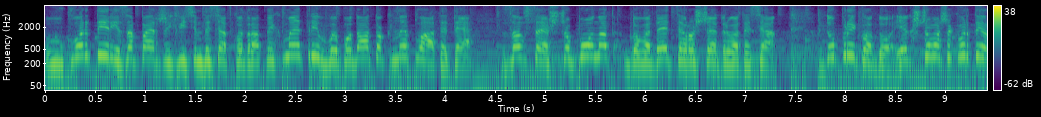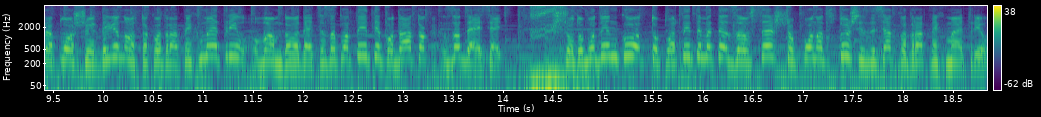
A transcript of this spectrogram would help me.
в квартирі за перших 80 квадратних метрів ви податок не платите. За все, що понад, доведеться розщедрюватися. До прикладу, якщо ваша квартира площею 90 квадратних метрів, вам доведеться заплатити податок за 10. Щодо будинку, то платитимете за все, що понад 160 квадратних метрів.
